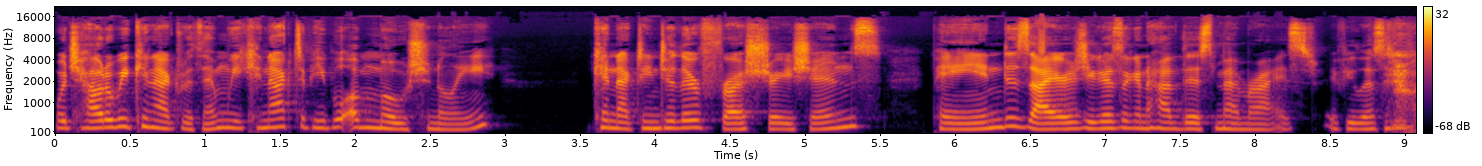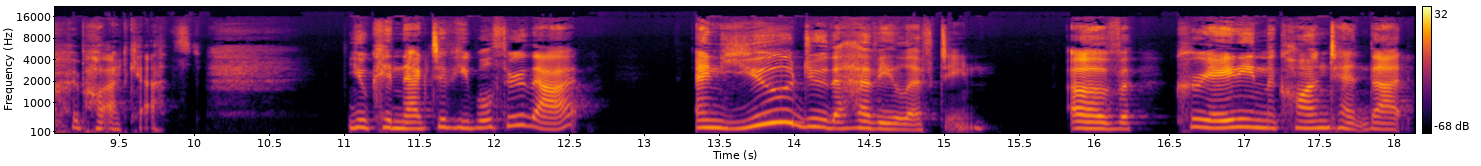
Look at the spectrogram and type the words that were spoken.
which how do we connect with them? We connect to people emotionally, connecting to their frustrations, pain, desires. You guys are going to have this memorized if you listen to my podcast. You connect to people through that, and you do the heavy lifting of creating the content that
